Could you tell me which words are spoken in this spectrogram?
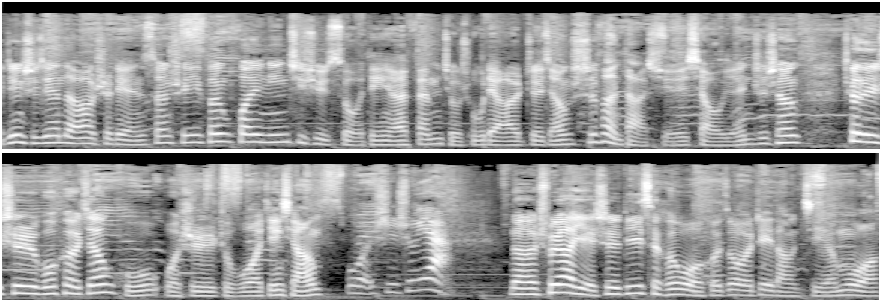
北京时间的二十点三十一分，欢迎您继续锁定 FM 九十五点二浙江师范大学校园之声，这里是博客江湖，我是主播金翔，我是舒亚。那舒亚也是第一次和我合作这档节目，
